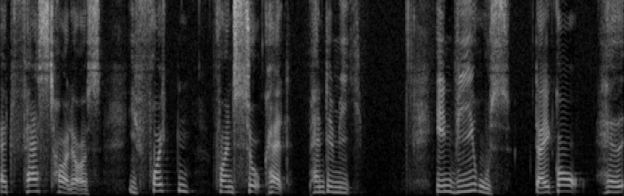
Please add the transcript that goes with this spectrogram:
at fastholde os i frygten for en såkaldt pandemi. En virus, der i går havde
